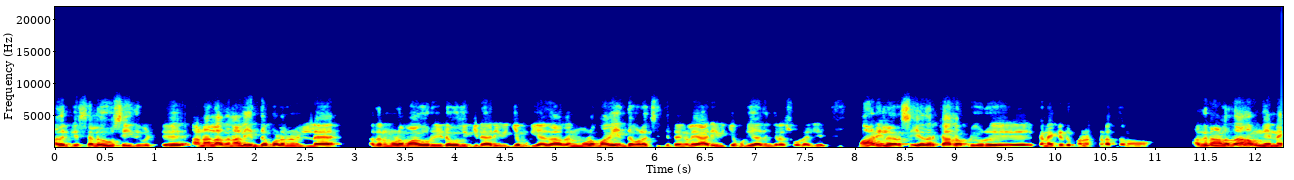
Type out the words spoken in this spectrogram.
அதற்கு செலவு செய்து விட்டு ஆனால் அதனால எந்த பலனும் இல்லை. அதன் மூலமாக ஒரு இடஒதுக்கீடு அறிவிக்க முடியாது. அதன் மூலமாக எந்த வளர்ச்சி திட்டங்களை அறிவிக்க முடியாதுங்கிற சூழலில் மாநில அரசு எதற்காக அப்படி ஒரு கணக்கெடுப்பு நடத்தணும்? அதனாலதான் அவங்க என்ன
